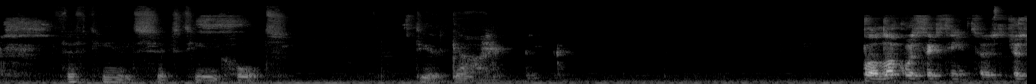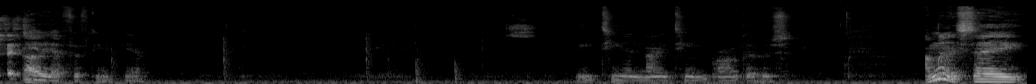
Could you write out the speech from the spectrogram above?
15 and 16 Colts. Dear God. Well, Luck was 16, so it's just 15. Oh, yeah, 15, yeah. 18 and 19 Broncos. I'm going to say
